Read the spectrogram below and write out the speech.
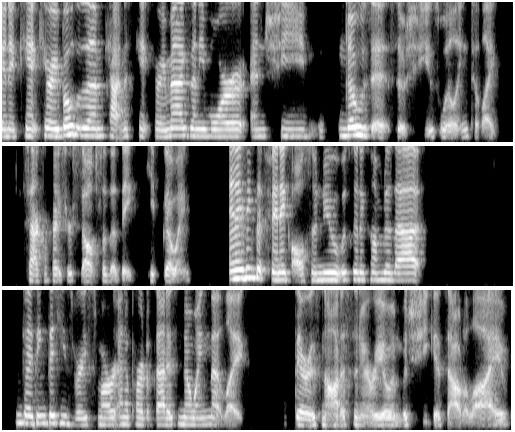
Finnick can't carry both of them, Katniss can't carry Mags anymore, and she knows it, so she's willing to like sacrifice herself so that they keep going. And I think that Finnick also knew it was going to come to that. I think that he's very smart, and a part of that is knowing that like there is not a scenario in which she gets out alive.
